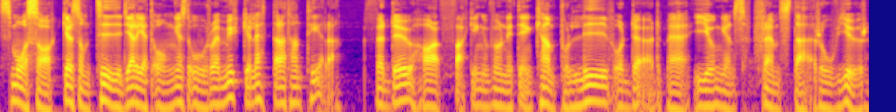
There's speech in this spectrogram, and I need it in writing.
Små saker som tidigare gett ångest och oro är mycket lättare att hantera för du har fucking vunnit i en kamp på liv och död med djungelns främsta rovdjur.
